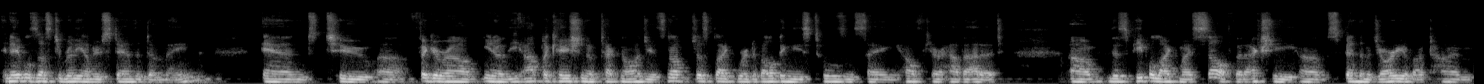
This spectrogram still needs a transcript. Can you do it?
enables us to really understand the domain and to uh, figure out you know the application of technology. It's not just like we're developing these tools and saying healthcare have at it. Um, there's people like myself that actually um, spend the majority of our time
